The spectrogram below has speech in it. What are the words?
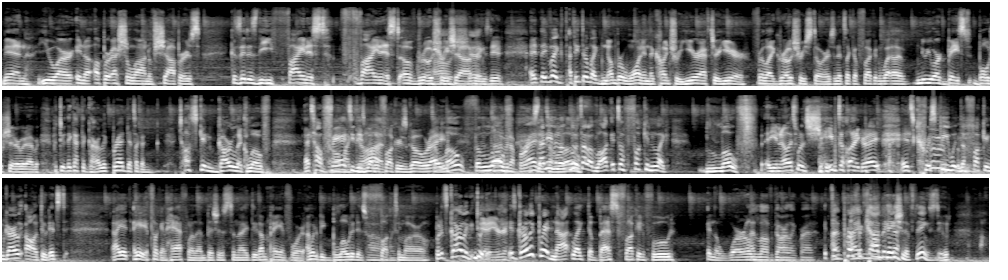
man, you are in an upper echelon of shoppers. Because it is the finest, finest of grocery Oh, shit. shoppings, dude. And they've like, I think they're like number one in the country year after year for like grocery stores, and it's like a fucking uh, New York based bullshit or whatever. But dude, they got the garlic bread. That's like a Tuscan garlic loaf. That's how fancy these Oh God. motherfuckers go, It's a right? loaf. The It's not loaf. even a bread, It's not it's a even. it's loaf. not a log. It's a fucking like loaf. You know, it's what it's shaped like, right? It's crispy with the fucking garlic. Oh, dude, it's. I ate, I ate fucking half one of them bitches tonight, dude. I'm paying for it. I'm gonna be bloated as oh fuck tomorrow. But it's garlic, dude. Oh, Yeah, you're is garlic bread not like the best fucking food in the world? I love garlic bread. it's a I'm- perfect I'm combination gonna- of things, dude.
